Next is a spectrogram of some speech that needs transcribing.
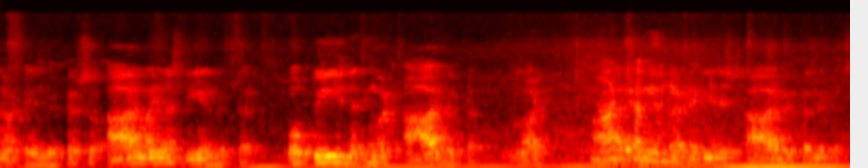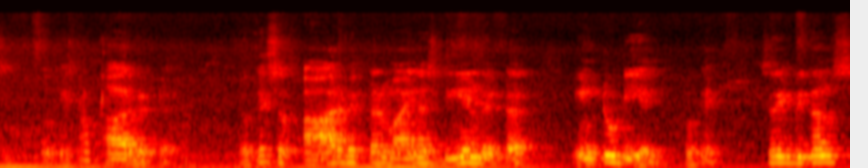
not n vector. So r minus dn vector. OP is nothing but r vector, not Not some vector. unit It is just r vector. Let us see. Okay. Okay. R vector. Okay. So r vector minus dn vector into dn. Okay. So it becomes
